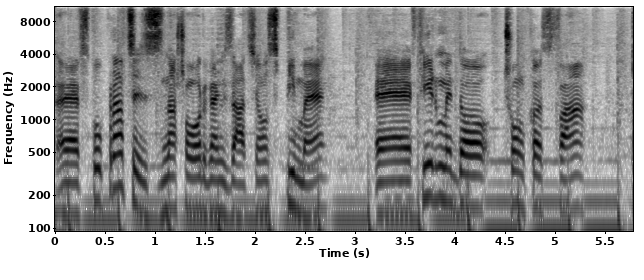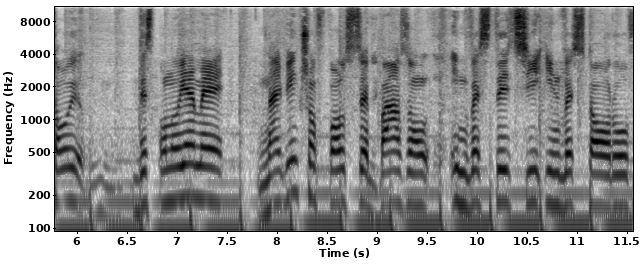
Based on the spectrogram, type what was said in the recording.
e, współpracy z naszą organizacją, z PIME, firmy do członkostwa. To dysponujemy największą w Polsce bazą inwestycji, inwestorów,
